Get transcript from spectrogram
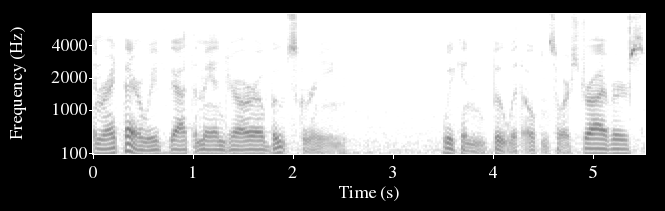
And right there, we've got the Manjaro boot screen. We can boot with open source drivers.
